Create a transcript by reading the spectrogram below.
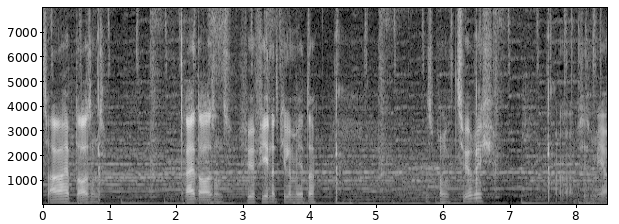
2500. 3000 für 400 Kilometer. Das bringt Zürich. Ah, das ist mehr.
